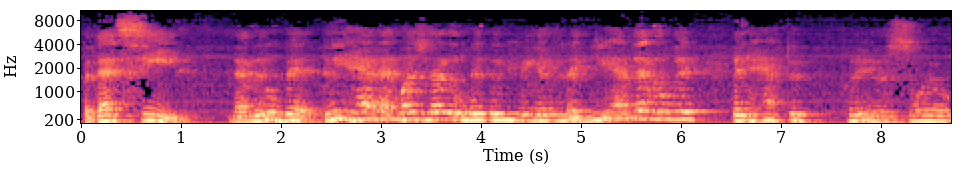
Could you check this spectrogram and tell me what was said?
But that seed that little bit. Do you have that much of that little bit that you've been given today? Do you have that little bit? Then you have to put it into the soil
